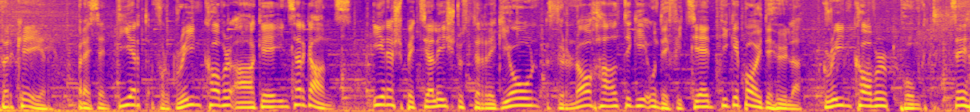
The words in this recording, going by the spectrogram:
Verkehr. Präsentiert von Greencover AG in Sargans. Ihre Spezialist aus der Region für nachhaltige und effiziente Gebäudehülle. greencover.ch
